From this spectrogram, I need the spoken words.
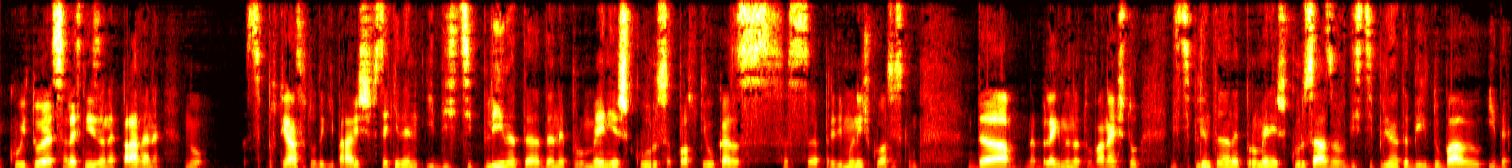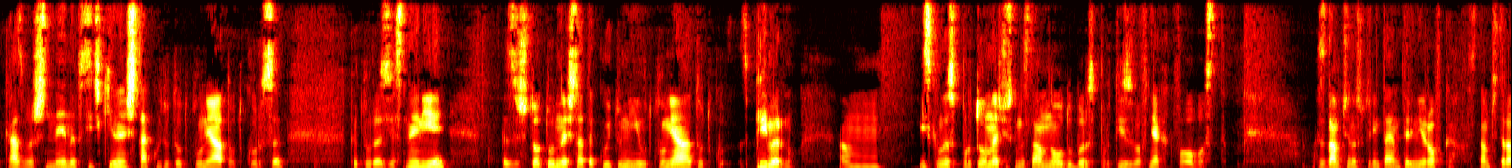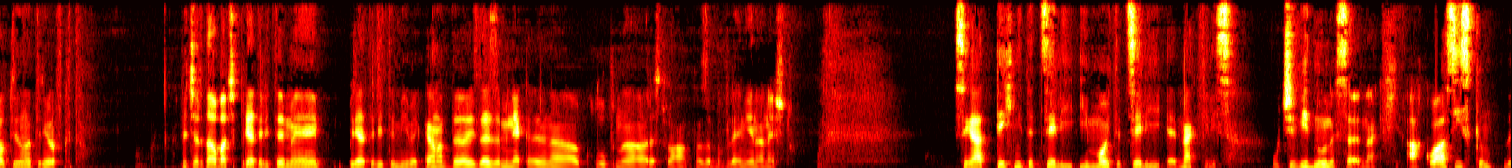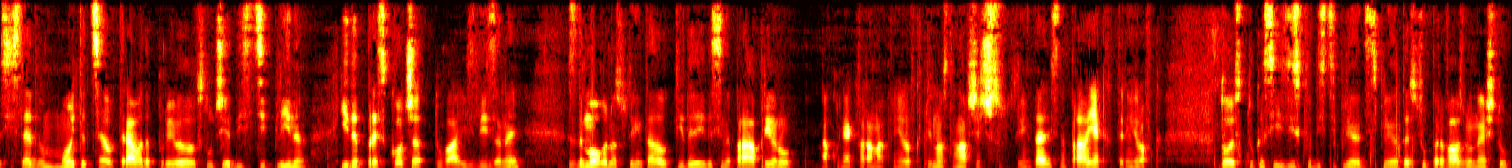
които е, са лесни за неправене, но с постоянството да ги правиш всеки ден и дисциплината да не променяш курса. Просто ти го каза с, с, преди мъничко, аз искам да наблегна на това нещо. Дисциплината да не променяш курса, аз в дисциплината бих добавил и да казваш не на всички неща, които те отклоняват от курса, като разяснение, защото нещата, които ни отклоняват от Примерно, ам, искам да спортувам нещо, искам да стана много добър спортист в някаква област. Знам, че на сутринта имам тренировка. Знам, че трябва да отида на тренировката. Вечерта обаче приятелите ми, приятелите ми ме канат да излезем някъде на клуб, на ресторант, на забавление, на нещо. Сега, техните цели и моите цели еднакви ли са? Очевидно не са еднакви. Ако аз искам да си следвам моята цел, трябва да проявя в случая дисциплина и да прескоча това излизане, за да мога на сутринта да отида и да си направя, примерно, ако някаква рана тренировка, примерно стана в 6 часа сутринта, да си направя яка тренировка. Тоест, тук се изисква дисциплина. Дисциплината е супер важно нещо,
